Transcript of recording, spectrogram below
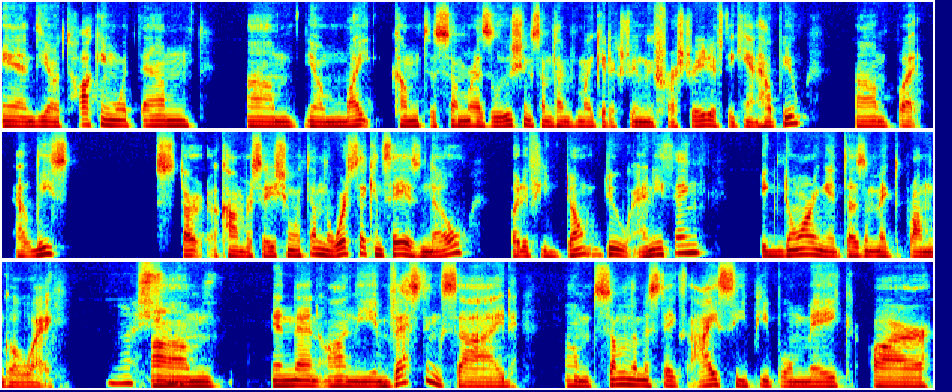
And you know talking with them um, you know might come to some resolution. Sometimes you might get extremely frustrated if they can't help you um, but at least start a conversation with them. The worst they can say is no but if you don't do anything ignoring it doesn't make the problem go away. Um, and then on the investing side, um, some of the mistakes I see people make are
